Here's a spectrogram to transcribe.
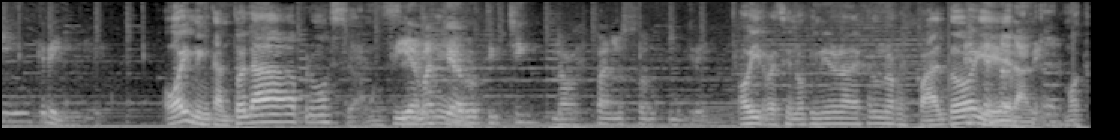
increíble. Hoy me encantó la promoción. Sí, además que Rustic Chic los respaldos son increíbles. Hoy recién nos vinieron a dejar unos respaldos y eran Sí. hermosos.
